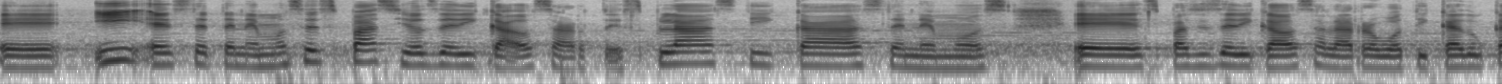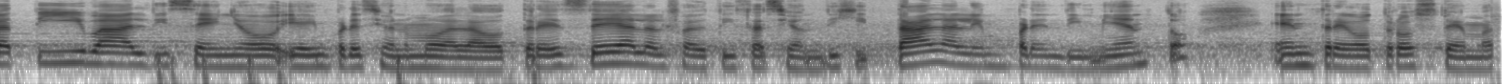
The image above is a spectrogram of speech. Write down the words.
Eh, y este tenemos espacios dedicados a artes plásticas, tenemos eh, espacios dedicados a la robótica educativa, al diseño e impresión modelado 3D, a la alfabetización digital, al emprendimiento, entre otros temas.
